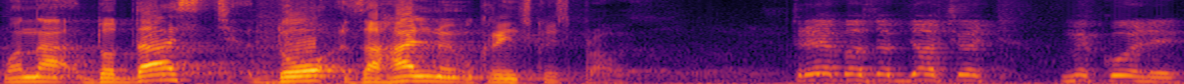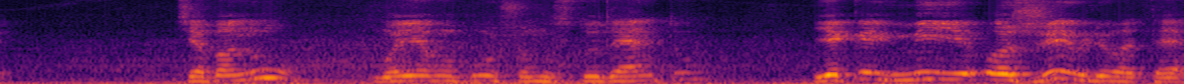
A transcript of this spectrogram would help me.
вона додасть до загальної української справи. Треба завдячувати Миколі Чабану, моєму бувшому студенту, який вміє оживлювати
